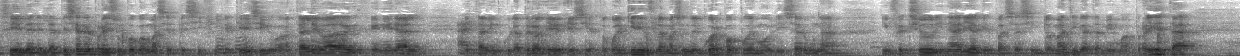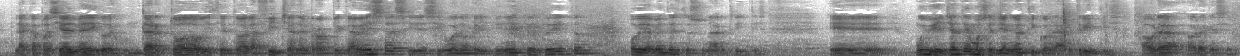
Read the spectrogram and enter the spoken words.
sí. la, PCR por ahí es un poco más específica, quiere decir que cuando está elevada en general está vinculada. Pero es, cierto, cualquier inflamación del cuerpo puede movilizar una infección urinaria que pase asintomática también. Bueno, por ahí está la capacidad del médico de juntar todo, viste, todas las fichas del rompecabezas y decir, bueno, ok, tiene esto, esto y esto Obviamente esto es una artritis. Eh, muy bien, ya tenemos el diagnóstico de artritis. Ahora, ¿ahora qué hacemos?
